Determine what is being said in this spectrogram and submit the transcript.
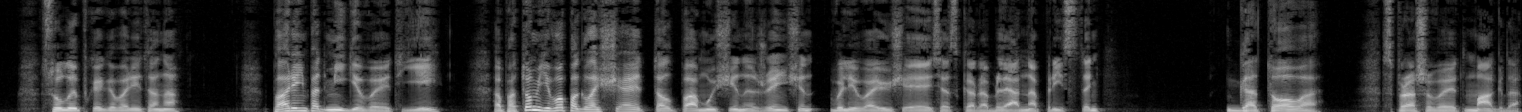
— с улыбкой говорит она. Парень подмигивает ей, а потом его поглощает толпа мужчин и женщин, выливающаяся с корабля на пристань. «Готово?» — спрашивает Магда.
